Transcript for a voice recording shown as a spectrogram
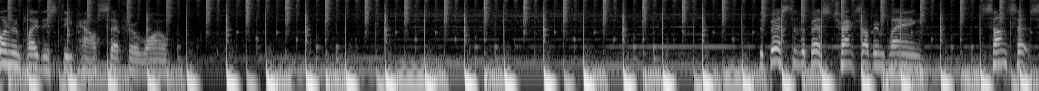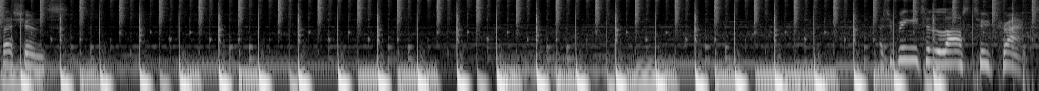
wanting to play this deep house set for a while. The best of the best tracks I've been playing Sunset Sessions. As we bring you to the last two tracks.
